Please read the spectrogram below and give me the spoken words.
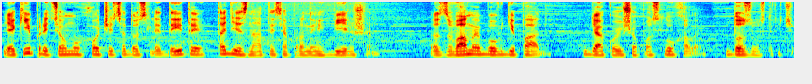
які при цьому хочеться дослідити та дізнатися про них більше. З вами був Діпад. Дякую, що послухали. До зустрічі!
